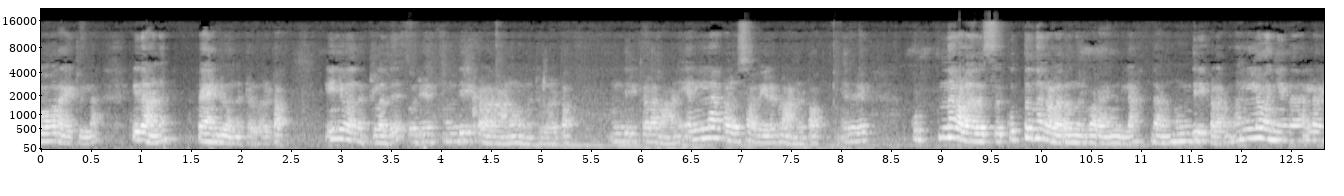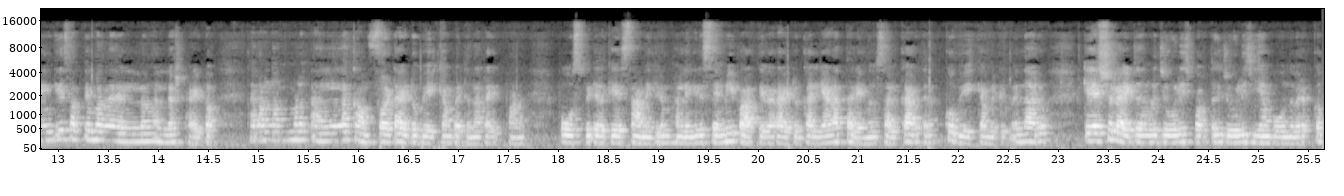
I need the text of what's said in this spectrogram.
ഓവർ ആയിട്ടില്ല. ഇതാണ് പാന്റ് വന്നിട്ടുള്ളത് കേട്ടോ. ഇനി വന്നിട്ടുള്ളത് ഒരു മുന്തിരി കളറാണ് വന്നിട്ടുള്ളത് കേട്ടോ. മുന്തിരി കളറാണ് എല്ലാ കളേഴ്സും അവൈലബിൾ ആണ് കേട്ടോ. ഇതിൽ കുത്തുന്ന കളേഴ്സ് കുത്തുന്ന കളർ എന്ന് പറയാനില്ല ഇതാണ് മുന്തിരി കളർ നല്ല ഭംഗിയുണ്ട്. നല്ല എനിക്ക് സത്യം പറഞ്ഞാൽ എല്ലാം നല്ല ഇഷ്ടമായിട്ടോ. കാരണം നമ്മൾ നല്ല കംഫർട്ടായിട്ട് ഉപയോഗിക്കാൻ പറ്റുന്ന ടൈപ്പാണ് ഹോസ്പിറ്റൽ കേസാണെങ്കിലും അല്ലെങ്കിൽ സെമി പാർട്ടി വെയർ ആയിട്ടും കല്യാണ തലേന്നും സൽക്കാരത്തിനൊക്കെ ഉപയോഗിക്കാൻ പറ്റും. എന്നാലും കാഷ്വൽ ആയിട്ട് നമ്മൾ ജോലി പുറത്തേക്ക് ജോലി ചെയ്യാൻ പോകുന്നവരൊക്കെ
